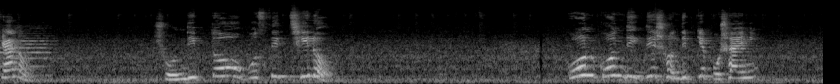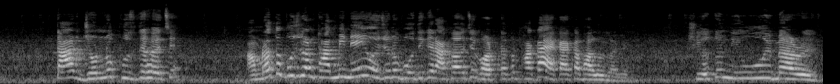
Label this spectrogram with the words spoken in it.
কেন? সন্দীপ তো উপস্থিত ছিল। কোন কোন দিক দিয়ে সন্দীপকে পোষায়নি? তার জন্য খুঁজতে হয়েছে। আমরা তো বুঝলাম ঠাম্মি নেই, ওই জন্য বৌদিকে রাখা হয়েছে। ঘরটা তো ফাঁকা, একা একা ভালো লাগে না। সেও তো নিউ ম্যারিড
